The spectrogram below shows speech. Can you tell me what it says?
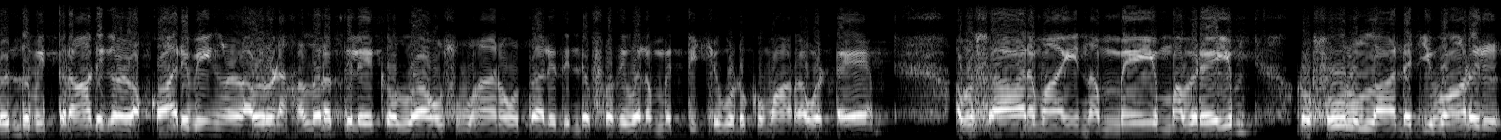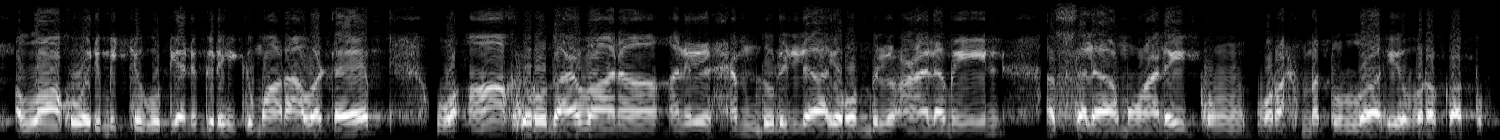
ബന്ധുമിത്രാദികൾ അക്കാര്യങ്ങൾ അവരുടെ ഹലറത്തിലേക്ക് അള്ളാഹു സുബാനോ താല ഇതിന്റെ പ്രതിഫലം എത്തിച്ചു കൊടുക്കുമാറാവട്ടെ. അവസാനമായി നമ്മെയും അവരെയും റസൂലുള്ളാന്റെ ജിവാറിൽ അള്ളാഹു ഒരുമിച്ച് കൂട്ടി അനുഗ്രഹിക്കുമാറാവട്ടെ. വആഖിറു ദഅവാന അനിൽ ഹംദുലില്ലാഹി റബ്ബിൽ ആലമീൻ. അസ്സലാമു അലൈക്കും വറഹ്മത്തുള്ളാഹി വബറകാതുഹു.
